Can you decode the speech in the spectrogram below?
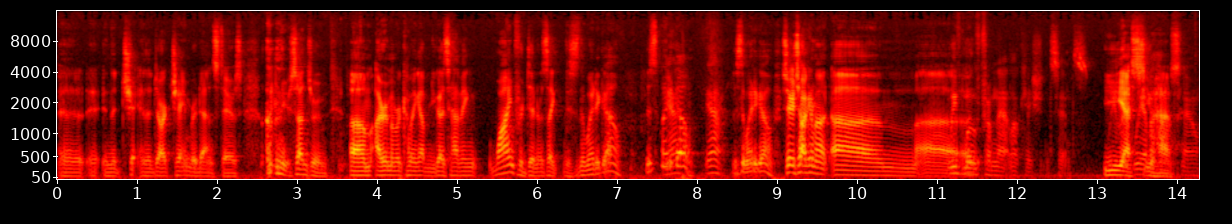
uh, in the cha- in the dark chamber downstairs, your son's room, um, I remember coming up and you guys having wine for dinner. It was like, this is the way to go. This is the way Yeah, to go. yeah. This is the way to go. So you're talking about. Um, uh, We've moved from that location since. We, yes, we have you a have. house now.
